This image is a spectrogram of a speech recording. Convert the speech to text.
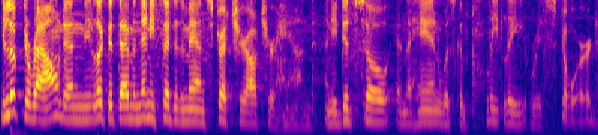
He looked around and he looked at them, and then he said to the man, Stretch out your hand. And he did so, and the hand was completely restored.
